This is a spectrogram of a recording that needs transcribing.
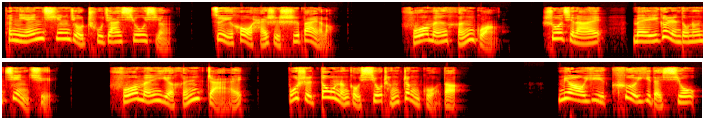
他年轻就出家修行，最后还是失败了。佛门很广，说起来每个人都能进去；佛门也很窄，不是都能够修成正果的。妙玉刻意的修，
